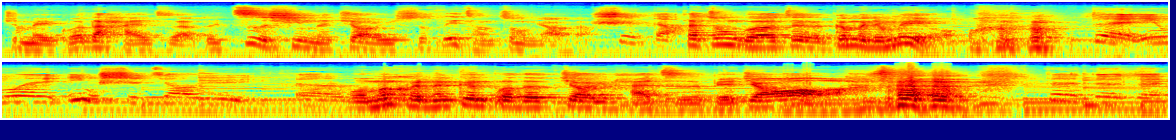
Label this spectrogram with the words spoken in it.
就美国的孩子啊，对自信的教育是非常重要的。是的，在中国这个根本就没有。对，因为应试教育，嗯，我们可能更多的教育孩子别骄傲啊。对对对。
